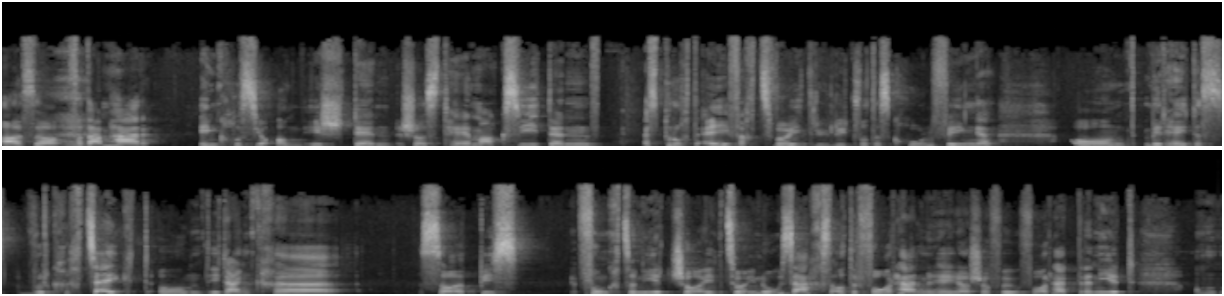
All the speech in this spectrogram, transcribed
Also von dem her, Inklusion war dann schon ein Thema gewesen, denn es braucht einfach zwei, drei Leute, die das cool finden. Und wir haben das wirklich gezeigt. Und ich denke, so etwas funktioniert schon in 2006 oder vorher. Wir haben ja schon viel vorher trainiert und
